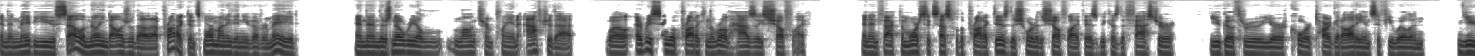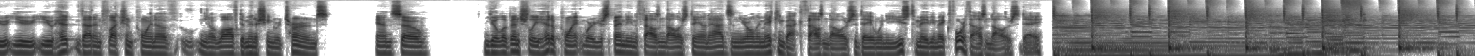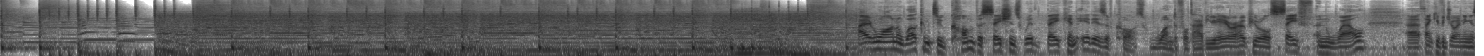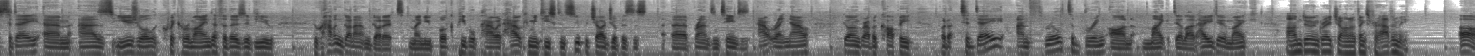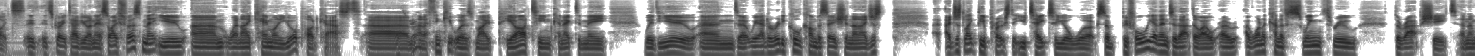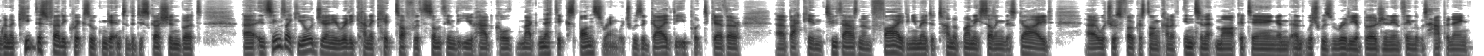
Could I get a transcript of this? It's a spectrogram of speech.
and then maybe you sell a million dollars worth of that product and it's more money than you've ever made and then there's no real long-term plan after that well every single product in the world has a shelf life. And in fact the more successful the product is the shorter the shelf life is because the faster you go through your core target audience if you will and you you you hit that inflection point of you know law of diminishing returns. And so you'll eventually hit a point where you're spending $1000 a day on ads and you're only making back $1000 a day when you used to maybe make $4000 a day Hi, everyone, and welcome to Conversations with Bacon. It is, of course, wonderful to have you here. I hope you're all safe and well. Uh, thank you for joining us today. Um, as usual, a quick reminder for those of you who haven't gone out and got it, my new book, People Powered How Communities Can Supercharge Your Business, uh, Brands, and Teams, is out right now. Go and grab a copy. But today, I'm thrilled to bring on Mike Dillard. How you doing, Mike? I'm doing great, Jono. Thanks for having me. Oh, it's it's great to have you on here. So I first met you um, when I came on your podcast, um, and I think it was my PR team connected me with you, and uh, we had a really cool conversation. And I just I just like the approach that you take to your work. So before we get into that, though, I, I, I want to kind of swing through the rap sheet, and I'm going to keep this fairly quick so we can get into the discussion. But uh, it seems like your journey really kind of kicked off with something that you had called magnetic sponsoring, which was a guide that you put together uh, back in 2005, and you made a ton of money selling this guide, uh, which was focused on kind of internet marketing, and, and which was really a burgeoning thing that was happening.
